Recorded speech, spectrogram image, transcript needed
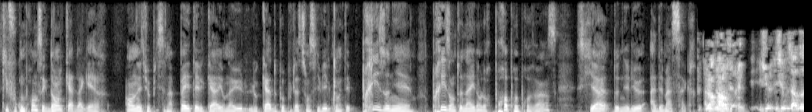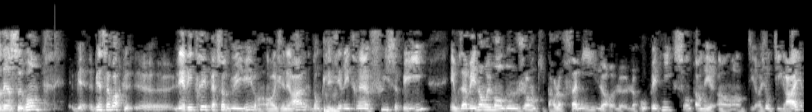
qu'il faut comprendre, c'est que dans le cas de la guerre en Éthiopie, ça n'a pas été le cas, et on a eu le cas de populations civiles qui ont été prisonnières, prises en tenaille dans leur propre province, ce qui a donné lieu à des massacres. Alors, je, je, vous en donner un second bien, savoir que euh, l'Érythrée, personne ne veut y vivre en règle générale, donc les mhm. Érythréens fuient ce pays, et vous avez énormément de gens qui, par leur famille, leur, leur groupe ethnique, sont en, en, région Tigray,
